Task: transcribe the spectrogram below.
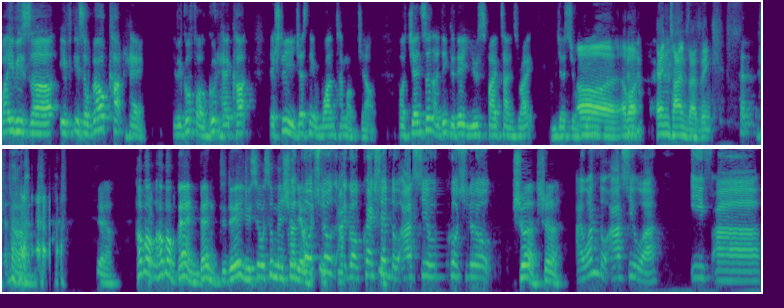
But if it's a, if it's a well-cut hair, if you go for a good haircut, actually you just need one time of gel. For Jensen, I think today you used five times, right? I'm just joking. Uh, about 10 times, I think. Uh, yeah. How about how about Ben? Ben, today you also Uh, mentioned your Coach Luke, I got a question to ask you, Coach Luke. Sure, sure. I want to ask you, uh, if uh,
